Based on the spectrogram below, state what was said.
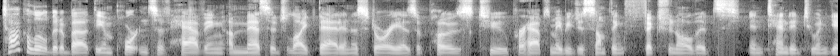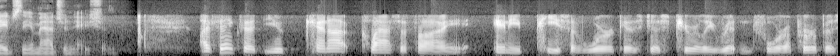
Talk a little bit about the importance of having a message like that in a story as opposed to perhaps maybe just something fictional that's intended to engage the imagination. I think that you cannot classify any piece of work as just purely written for a purpose.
